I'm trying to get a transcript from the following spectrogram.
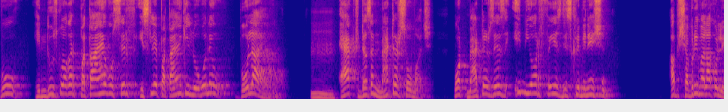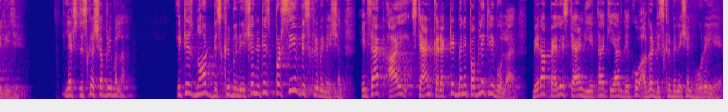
वो हिंदूज को अगर पता है वो सिर्फ़ इसलिए पता है कि लोगों ने बोला है act doesn't matter so much what matters is in your face discrimination अब शबरीमला को ले लीजिए। Let's discuss Sabarimala it is not discrimination it is perceive discrimination in fact I stand corrected मैंने पब्लिकली बोला है। मेरा पहले स्टैंड ये था कि यार देखो अगर डिस्क्रिमिनेशन हो रही है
